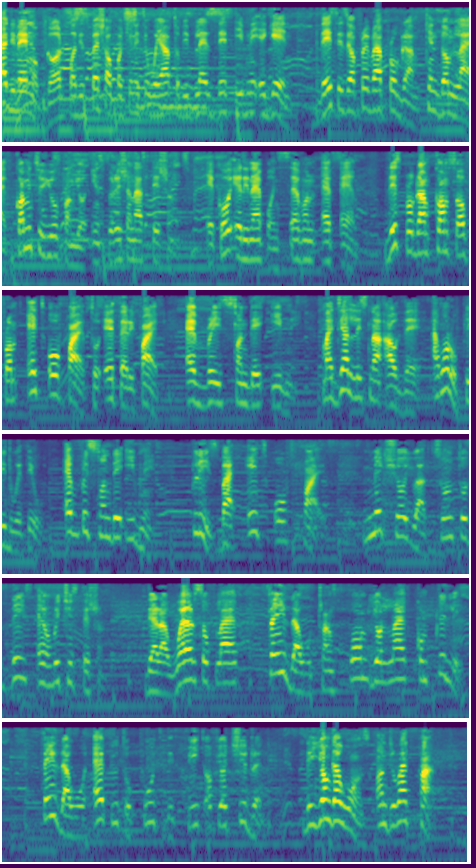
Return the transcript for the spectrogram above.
glorify the name of God for the special opportunity we have to be blessed this evening again. This is your favorite program, Kingdom Life, coming to you from your inspirational station, Echo 89.7 FM. This program comes up from 8.05 to 8.35 every Sunday evening. My dear listener out there, I want to plead with you. Every Sunday evening, please, by 8.05, make sure you are tuned to this enriching station. There are wells of life, things that will transform your life completely, things that will help you to put the feet of your children, the younger ones, on the right path,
